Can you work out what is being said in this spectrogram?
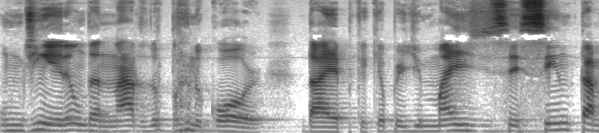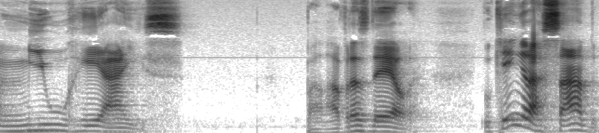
um dinheirão danado do plano Collor da época que eu perdi mais de 60 mil reais. Palavras dela. O que é engraçado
